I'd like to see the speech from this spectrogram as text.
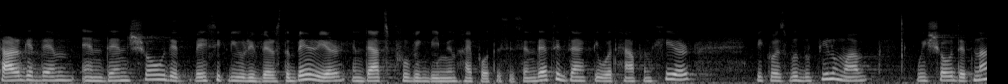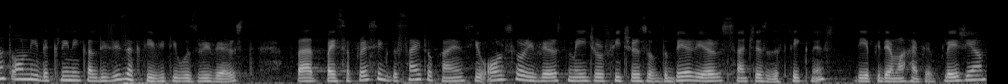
target them and then show that basically you reverse the barrier and that's proving the immune hypothesis. And that's exactly what happened here because with dupilumab we showed that not only the clinical disease activity was reversed, but by suppressing the cytokines you also reversed major features of the barrier such as the thickness, the epidermal hyperplasia,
